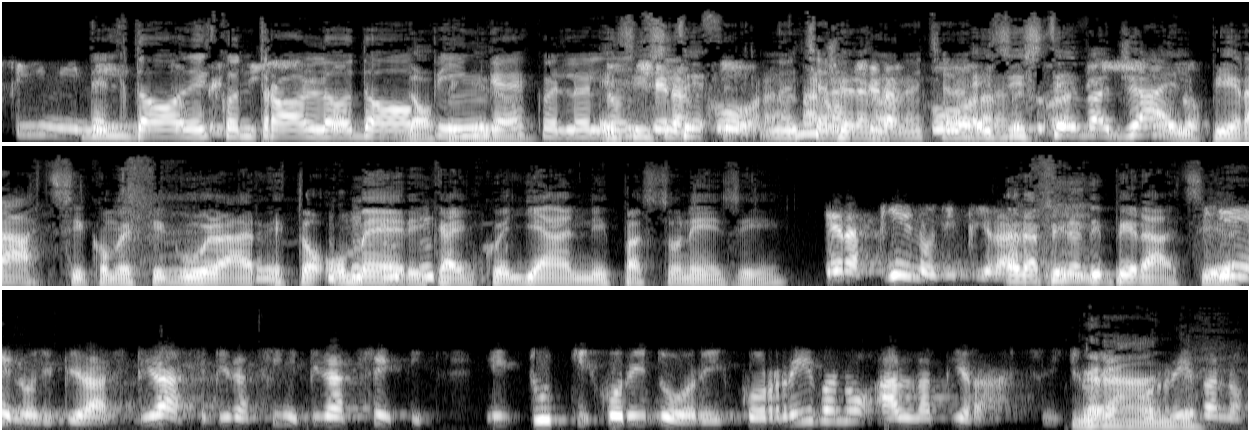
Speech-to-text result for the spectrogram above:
sfinimento. Del do, del controllo doping, Doping, no. quello lì. Non Esiste- c'era ancora, non ma c'era non ancora, non c'era ancora. Esisteva già il Pirazzi come figura reto omerica in quegli anni, Pastonesi? Era pieno di pirazzi. Era pieno di Pirazzi. eh. Pieno di pirazzi, pirazzi, pirazzini, pirazzetti e tutti i corridori correvano alla pirazzi, cioè Grande. correvano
